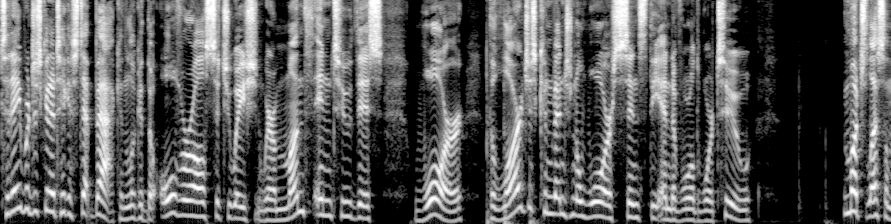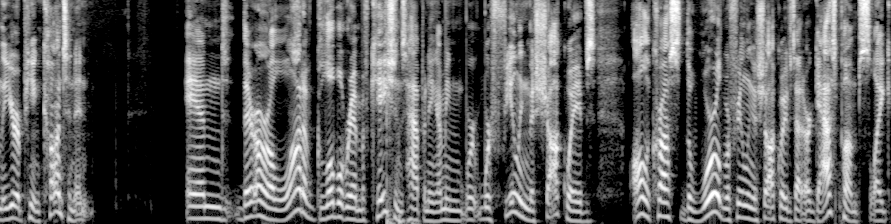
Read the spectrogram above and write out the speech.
today we're just going to take a step back and look at the overall situation where a month into this war, the largest conventional war since the end of World War II, much less on the European continent, and there are a lot of global ramifications happening. I mean, we're, we're feeling the shockwaves all across the world. We're feeling the shockwaves at our gas pumps. Like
